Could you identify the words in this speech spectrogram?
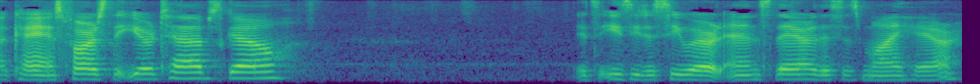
Okay, as far as the ear tabs go, it's easy to see where it ends there. This is my hair.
